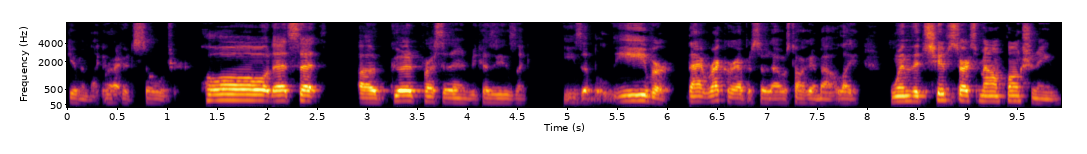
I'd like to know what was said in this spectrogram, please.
given like a good soldier." Oh, that set a good precedent because he's like, he's a believer. That Wrecker episode I was talking about, like when the chip starts malfunctioning,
